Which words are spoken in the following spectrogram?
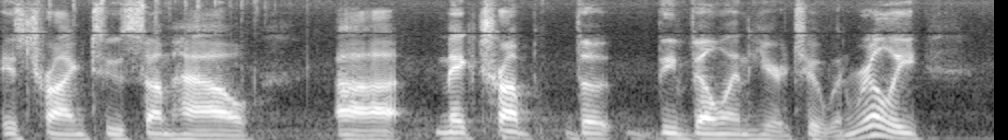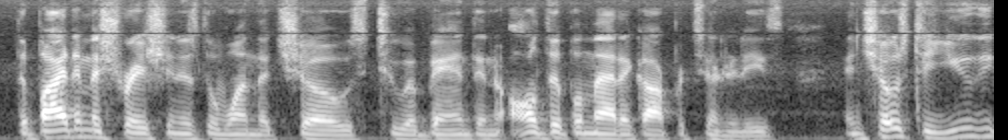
is trying to somehow uh, make Trump the, the villain here too. And really, the Biden administration is the one that chose to abandon all diplomatic opportunities and chose to use,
